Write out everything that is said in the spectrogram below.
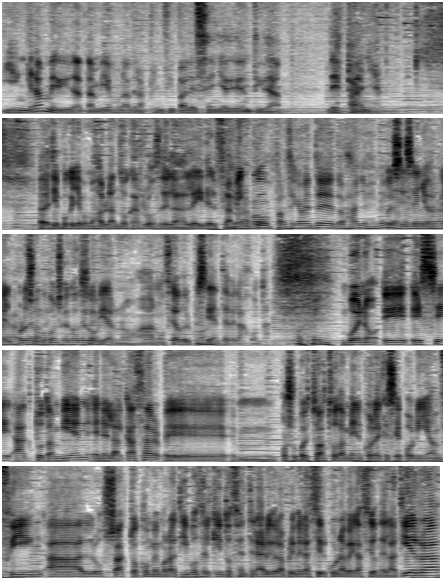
y en gran medida también una de las principales señas de identidad de España de tiempo que llevamos hablando, Carlos, de la ley del flamenco. prácticamente dos años y medio. Pues sí, señor. el próximo Consejo de Gobierno ha anunciado el presidente de la Junta. Bueno, eh, ese acto también en el Alcázar, eh, mm, por supuesto, acto también con el que se ponían fin a los actos conmemorativos del quinto centenario de la primera circunnavegación de la Tierra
